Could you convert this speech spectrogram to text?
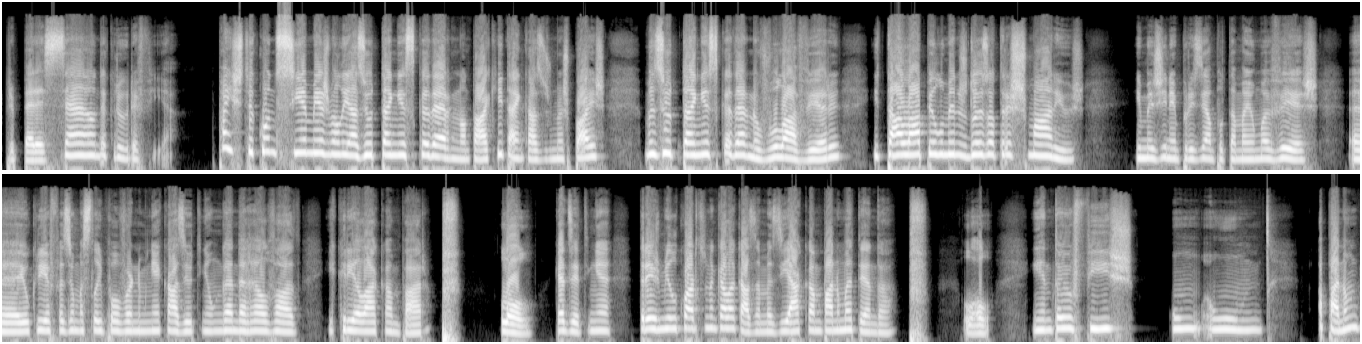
Preparação da coreografia. Pá, isto acontecia mesmo. Aliás, eu tenho esse caderno, não está aqui, está em casa dos meus pais, mas eu tenho esse caderno. Eu vou lá ver e está lá pelo menos dois ou três sumários. Imaginem, por exemplo, também uma vez uh, eu queria fazer uma sleepover na minha casa, eu tinha um ganda relevado e queria lá acampar. Pff, lol. Quer dizer, tinha 3 mil quartos naquela casa, mas ia acampar numa tenda. Pff, lol. E então eu fiz um. um opá, não,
